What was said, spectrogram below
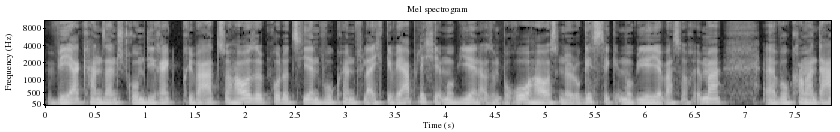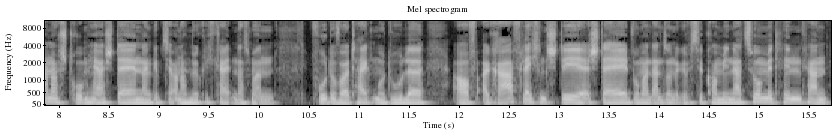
wer kann seinen Strom direkt privat zu Hause produzieren, wo können vielleicht gewerbliche Immobilien, also ein Bürohaus, eine Logistikimmobilie, was auch immer, äh, wo kann man da noch Strom herstellen, dann gibt es ja auch noch Möglichkeiten, dass man Photovoltaikmodule auf Agrarflächen stellt, wo man dann so eine gewisse Kombination mit hin kann.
